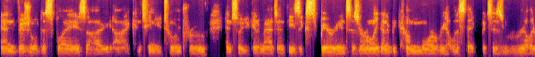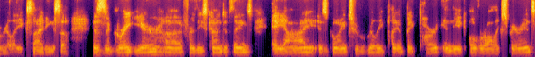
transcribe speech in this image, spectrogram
and visual displays uh, continue to improve. And so you can imagine that these experiences are only going to become more realistic, which is really, really exciting. So this is a great year for these kinds of things. AI is going to really play a big part in the overall experience.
